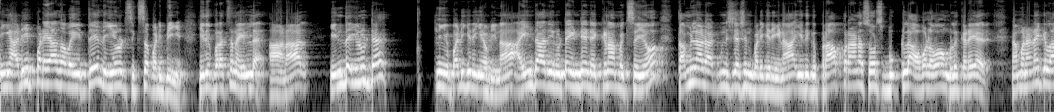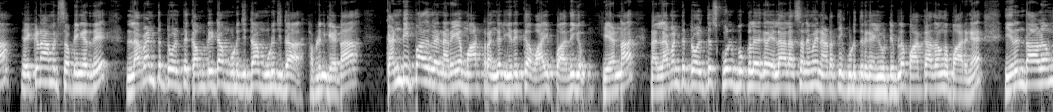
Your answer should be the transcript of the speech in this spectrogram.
நீங்க அடிப்படையாக வைத்து இந்த யூனிட் சிக்ஸை படிப்பீங்க. இது பிரச்சனை இல்லை. ஆனால் இந்த யூனிட்டை நீங்க படிக்கிறீங்க அப்படின்னா ஐந்தாவது யூனிட்டை இந்தியன் எக்கனாமிக்ஸையும் தமிழ்நாடு அட்மினிஸ்ட்ரேஷன் படிக்கிறீங்கன்னா இதுக்கு ப்ராப்பரான சோர்ஸ் புக்ல அவ்வளவா உங்களுக்கு கிடையாது. நம்ம நினைக்கலாம் எக்கனாமிக்ஸ் அப்படிங்கிறது லெவன்த் டுவெல்த் கம்ப்ளீட்டா முடிஞ்சிட்டா முடிஞ்சிட்டா அப்படின்னு கேட்டா கண்டிப்பாக அதில் நிறைய மாற்றங்கள் இருக்க வாய்ப்பு அதிகம். ஏன்னா நான் லெவன்த்து டுவெல்த்து ஸ்கூல் புக்கில் இருக்கிற எல்லா லெசனுமே நடத்தி கொடுத்துருக்கேன் யூடியூப்பில் பார்க்காதவங்க பாருங்கள் இருந்தாலும்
